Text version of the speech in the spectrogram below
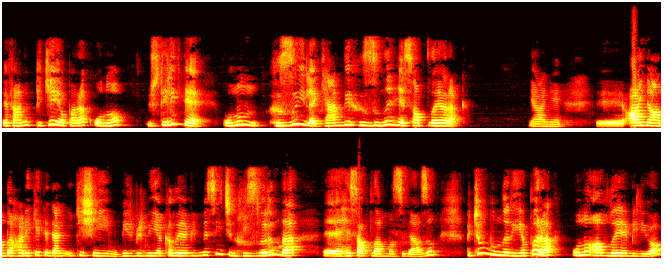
efendim pike yaparak onu üstelik de onun hızıyla kendi hızını hesaplayarak yani e, aynı anda hareket eden iki şeyin birbirini yakalayabilmesi için hızların da e, hesaplanması lazım. Bütün bunları yaparak onu avlayabiliyor.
